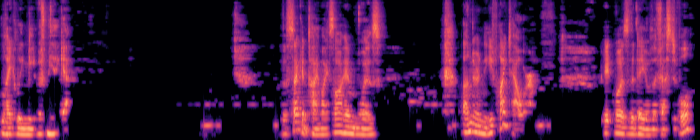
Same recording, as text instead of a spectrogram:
likely meet with me again. The second time I saw him was underneath Hightower. It was the day of the festival.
